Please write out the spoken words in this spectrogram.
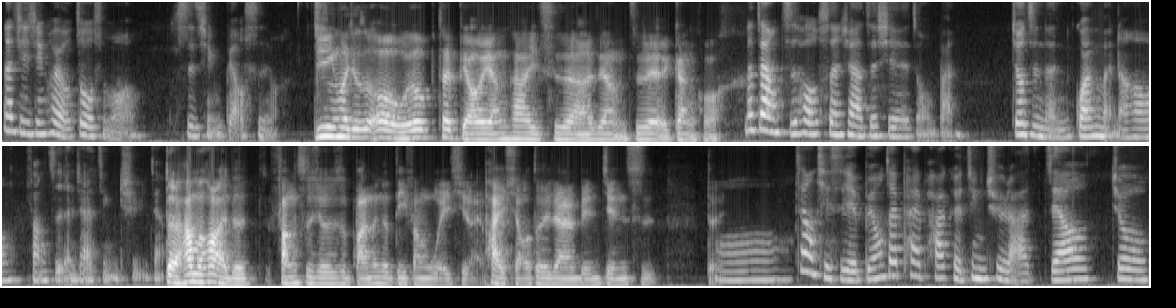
那基金会有做什么事情表示吗？基金会就是哦，我又再表扬他一次啊，这样之类的干活。那这样之后剩下这些怎么办？就只能关门，然后防止人家进去，这样。对他们后来的方式就是把那个地方围起来，派小队在那边监视。对哦，这样其实也不用再派 Parker 进去啦，只要就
